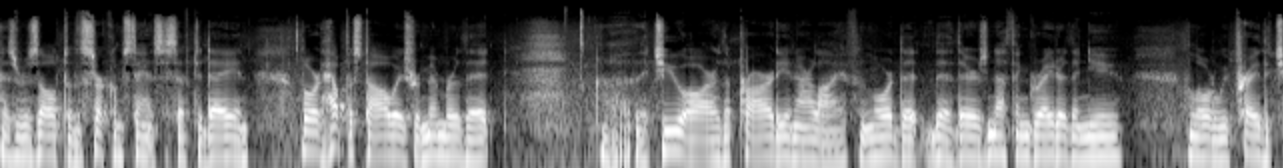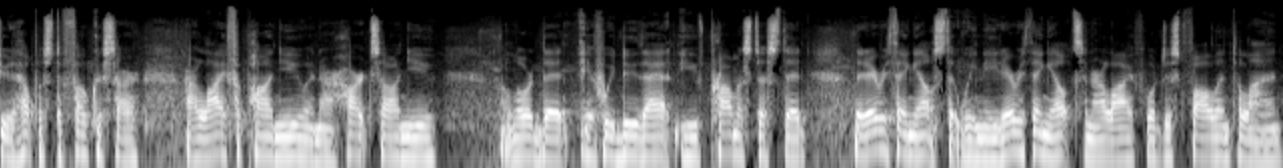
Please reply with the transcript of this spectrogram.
as a result of the circumstances of today. And Lord, help us to always remember that. Uh, that you are the priority in our life, and Lord, that, that there's nothing greater than you. Lord, we pray that you would help us to focus our, our life upon you and our hearts on you. Lord, that if we do that, you've promised us that, that everything else that we need, everything else in our life will just fall into line.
